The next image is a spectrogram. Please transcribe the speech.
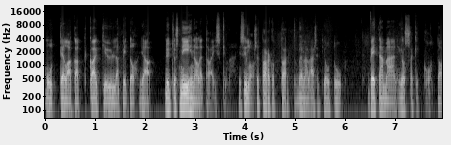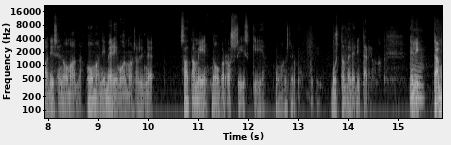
muut telakat, kaikki ylläpito, ja nyt jos niihin aletaan iskemään, niin silloin se tarkoittaa, että venäläiset joutuu vetämään jossakin kohtaa niin sen oman, oman niin merivoimansa sinne satamiin, Novorossiskiin ja Mustanmeren itäreunaan. Eli mm. tämä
